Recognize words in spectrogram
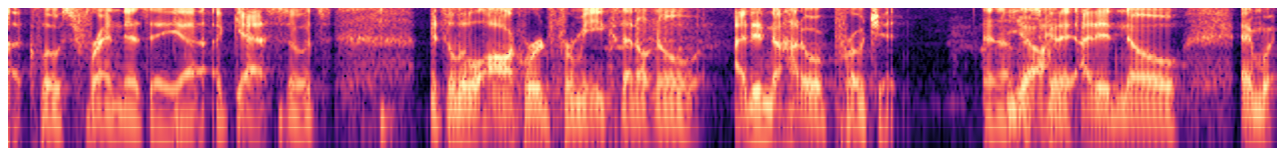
a close friend as a uh, a guest, so it's it's a little awkward for me because I don't know I didn't know how to approach it. And I'm just going to I didn't know and w-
